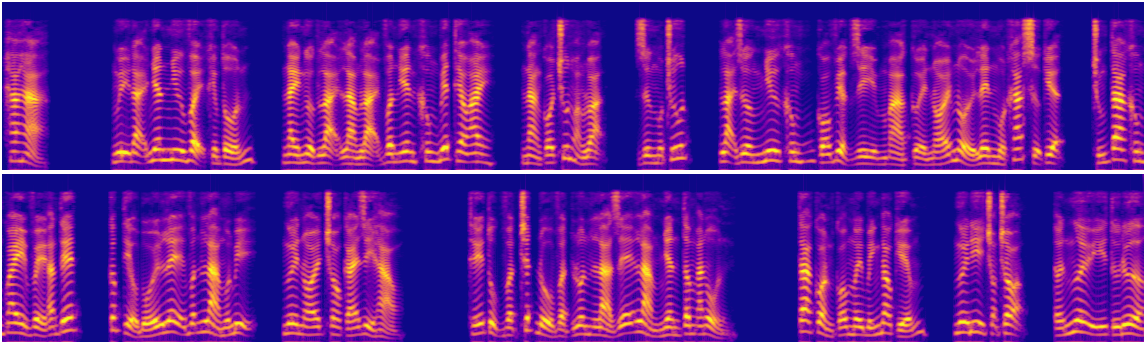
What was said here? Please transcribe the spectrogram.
Ha ha. Ngụy đại nhân như vậy khiêm tốn, này ngược lại làm lại Vân Yên không biết theo ai, nàng có chút hoảng loạn, dừng một chút, lại dường như không có việc gì mà cười nói nổi lên một khác sự kiện, chúng ta không quay về ăn Tết, cấp tiểu bối lệ vẫn là muốn bị, ngươi nói cho cái gì hảo. Thế tục vật chất đồ vật luôn là dễ làm nhân tâm an ổn. Ta còn có mấy bính đao kiếm, ngươi đi chọn chọn, ấn ngươi ý tứ đưa,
